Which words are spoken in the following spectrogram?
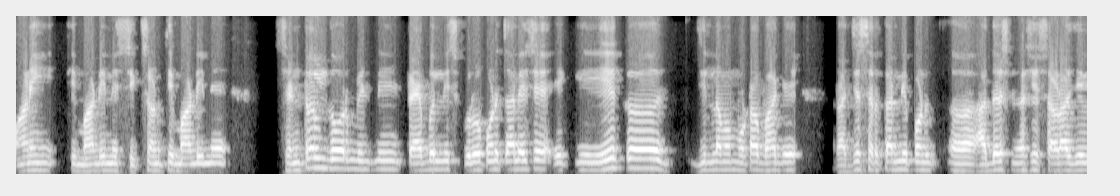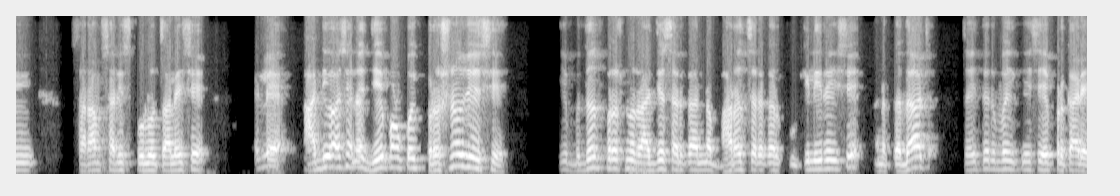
પાણીથી માંડીને, શિક્ષણથી માંડીને સેન્ટ્રલ ગવર્મેન્ટની ટ્રાઇબલની સ્કૂલો પણ ચાલે છે. એક એક જિલ્લામાં મોટા ભાગે રાજ્ય સરકારની પણ આદર્શ નરસિંહ શાળા જેવી સારામાં સારી સ્કૂલો ચાલે છે. એટલે આદિવાસીના જે પણ કોઈ પ્રશ્નો જે છે, એ બધા જ પ્રશ્નો રાજ્ય સરકારના, ભારત સરકાર ઉકેલી રહી છે અને કદાચ ચૈતરભાઈ કહે છે એ પ્રકારે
